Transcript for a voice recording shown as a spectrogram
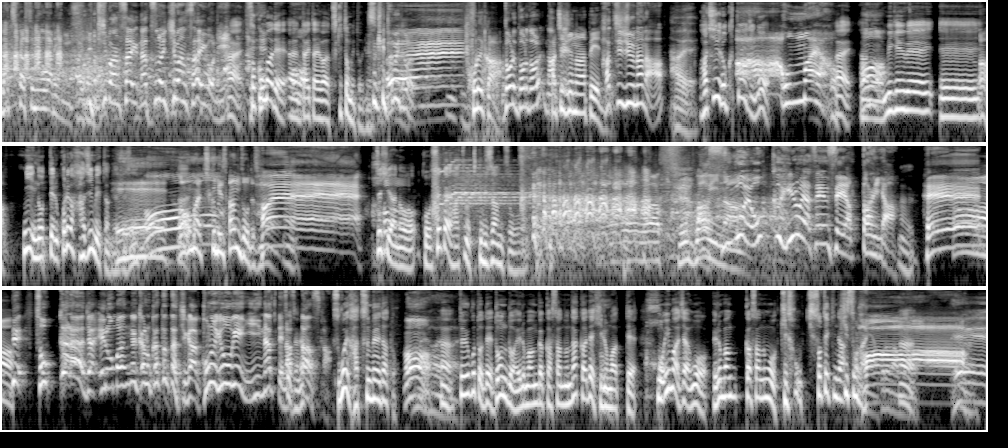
夏休み終わりに一番最後夏の一番最後に。はい、そこまでえー大体は突き止めております。えー。これか。どれどれどれ？何ページ87ページ。87? あはい。86ページの、あほんまや。はい、あの右上、えーあ。に載ってる。これが初めてのやつですね。あお前乳首三像ですね、はいぜひあのこう世界初の乳首残像すごいな。すごい。奥広也先生やったんや、へえ。あー。でそっからじゃあエロ漫画家の方たちがこの表現いいなってなったんすか？すごい発明だと。うんはい。ということでどんどんエロ漫画家さんの中で広まって、もう今じゃあもうエロ漫画家さんのもう基礎基礎的な。基礎なんやこれがあーへ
